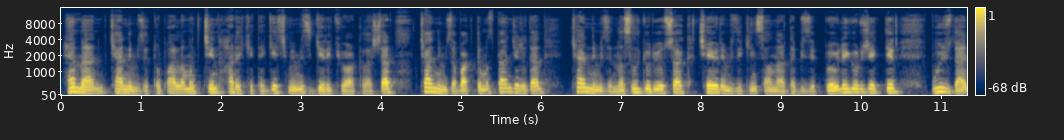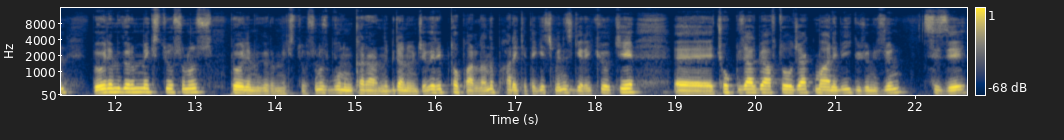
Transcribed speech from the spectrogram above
hemen kendimizi toparlamak için harekete geçmemiz gerekiyor arkadaşlar. Kendimize baktığımız pencereden kendimizi nasıl görüyorsak çevremizdeki insanlar da bizi böyle görecektir. Bu yüzden böyle mi görünmek istiyorsunuz? Böyle mi görünmek istiyorsunuz? Bunun kararını bir an önce verip toparlanıp harekete geçmeniz gerekiyor ki e, çok güzel bir hafta olacak. Manevi gücünüzün sizi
